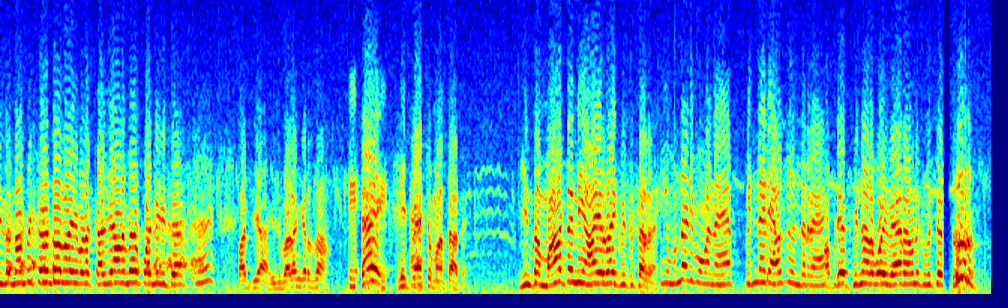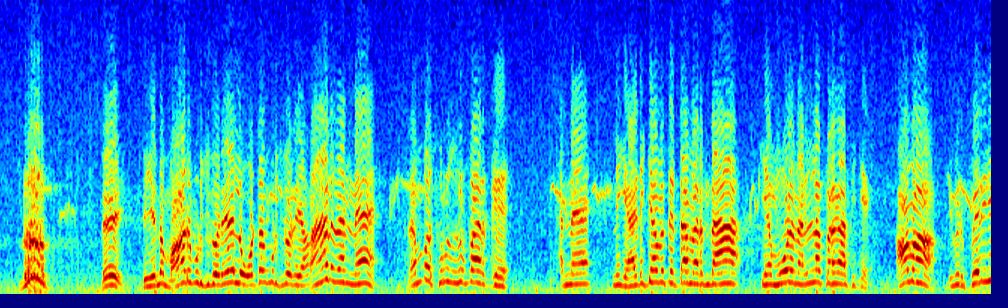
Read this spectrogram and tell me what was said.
இத நம்பித்தாண்டா நான் இவள கல்யாணமே பண்ணிக்கிட்டேன். பாத்தியா இது விளங்குறதா? நீ பேச்ச மாத்தாத. இந்த மாட்டை நீ ஆயிரம் ரூபாய்க்கு வித்து தர்றேன். முன்னாடி போங்கண்ணே பின்னாடி அவுத்து வந்துடுறேன். அப்படியே பின்னால போய் வேற அவனுக்கு வித்து. டேய் நீ என்ன மாடு முடிச்சிட்டு வரியா இல்ல ஒட்டகம் முடிச்சிட்டு வரியா? மாடு தானே ரொம்ப சுறுசுறுப்பா இருக்கு. அண்ணே நீங்க அடிக்காம திட்டாம இருந்தா என் மூளை நல்லா பிரகாசிக்கும். ஆமா இவர் பெரிய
